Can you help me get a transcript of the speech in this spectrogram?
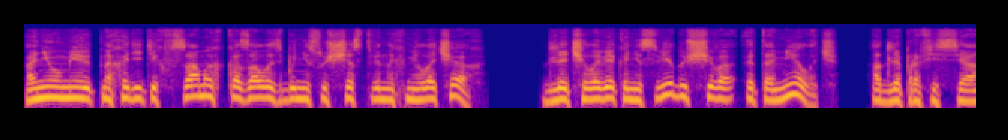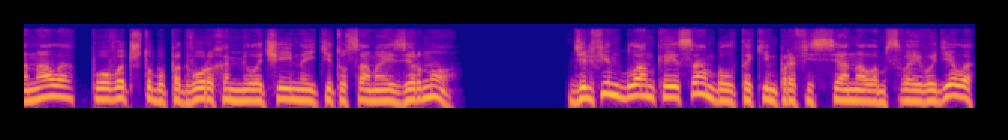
они умеют находить их в самых, казалось бы, несущественных мелочах. Для человека несведущего это мелочь, а для профессионала — повод, чтобы под ворохом мелочей найти то самое зерно. Дельфин Бланка и сам был таким профессионалом своего дела,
